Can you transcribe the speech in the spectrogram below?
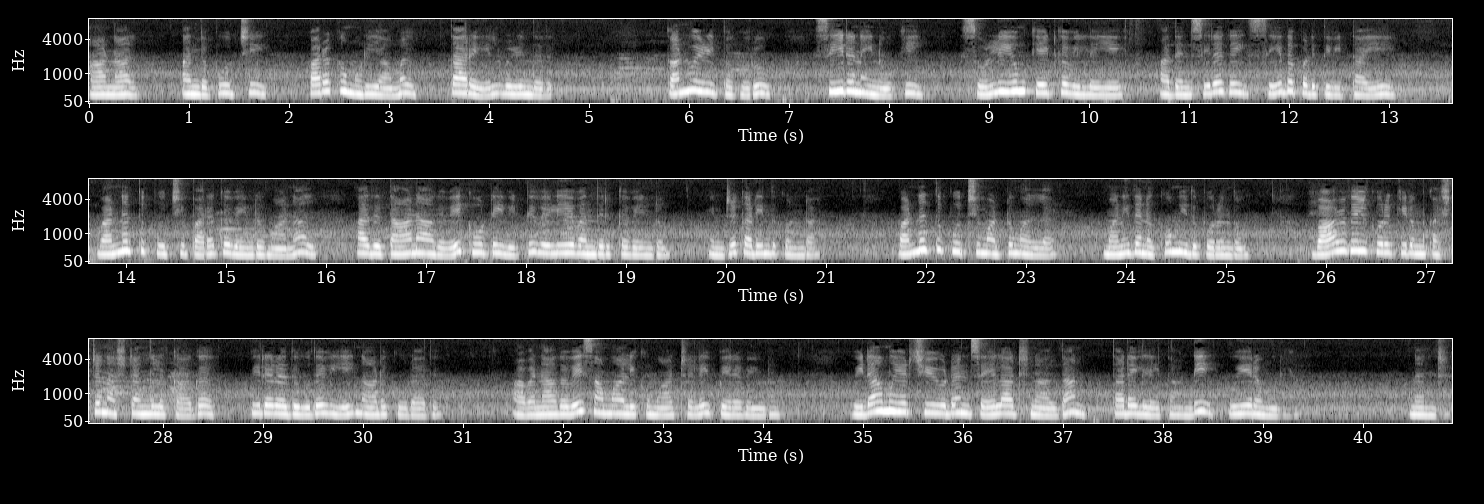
ஆனால் அந்த பூச்சி பறக்க முடியாமல் தரையில் விழுந்தது. கண் விழித்த குரு சீடனை நோக்கி சொல்லியும் கேட்கவில்லையே அதன் சிறகை சேதப்படுத்தி விட்டாயே வண்ணத்து பூச்சி பறக்க வேண்டுமானால் அது தானாகவே கூட்டை விட்டு வெளியே வந்திருக்க வேண்டும் என்று கடிந்து கொண்டார். வண்ணத்து பூச்சி மட்டுமல்ல மனிதனுக்கும் இது பொருந்தும். வாழ்வில் குறுக்கிடும் கஷ்ட நஷ்டங்களுக்காக பிறரது உதவியை நாடக்கூடாது. அவனாகவே சமாளிக்கும் ஆற்றலை பெற வேண்டும். விடாமுயற்சியுடன் செயலாற்றினால்தான் தடைகளை தாண்டி உயர முடியும். நன்றி.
